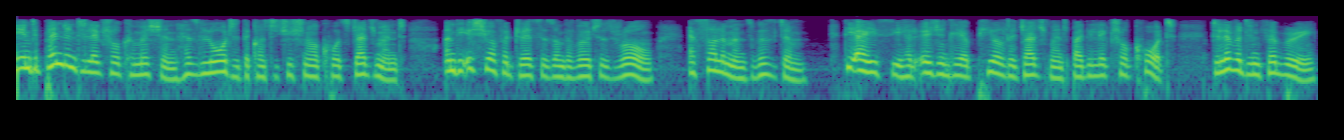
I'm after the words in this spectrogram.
The Independent Electoral Commission has lauded the Constitutional Court's judgment on the issue of addresses on the voters' roll as Solomon's wisdom. The IEC had urgently appealed a judgment by the Electoral Court delivered in February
